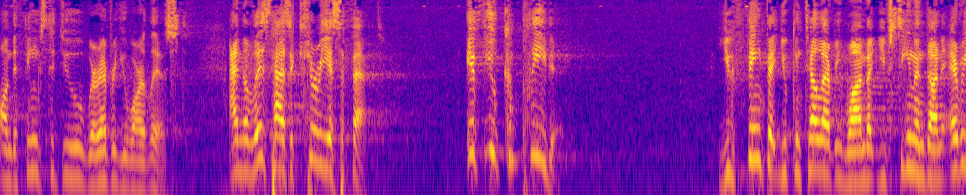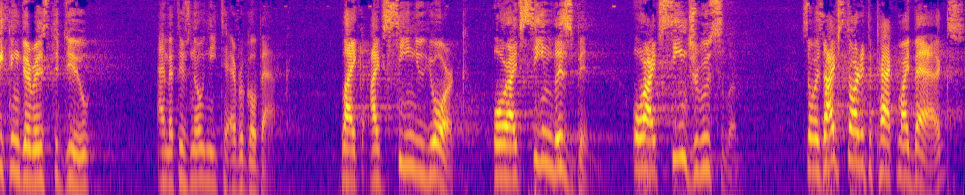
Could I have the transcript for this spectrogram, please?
on the things to do wherever you are list. And the list has a curious effect. If you complete it, you think that you can tell everyone that you've seen and done everything there is to do and that there's no need to ever go back like I've seen New York, or I've seen Lisbon, or I've seen Jerusalem. So as I've started to pack my bags,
